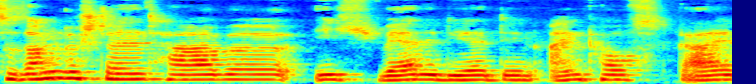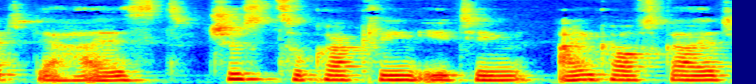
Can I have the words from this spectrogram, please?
zusammengestellt habe. Ich werde dir den Einkaufsguide, der heißt Tschüss Zucker Clean Eating Einkaufsguide,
